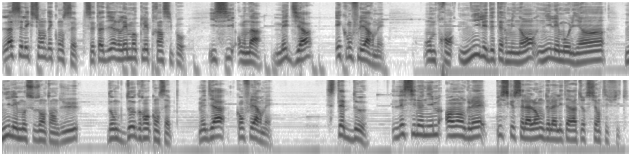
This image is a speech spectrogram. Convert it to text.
la sélection des concepts, c'est-à-dire les mots-clés principaux. Ici, on a médias et conflits armés. On ne prend ni les déterminants, ni les mots liens, ni les mots sous-entendus, donc deux grands concepts. Médias, conflits armés. Step 2, les synonymes en anglais, puisque c'est la langue de la littérature scientifique.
